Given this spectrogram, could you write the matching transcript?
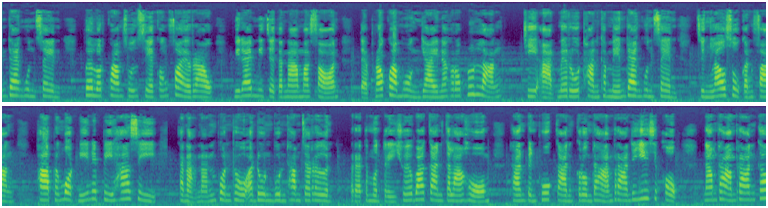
รแดงฮุนเซน เพื่อลดความสูญเสียของฝ่ายเรามิได้มีเจตนามาสอน แต่เพราะความห่วงใยนักรบรุ่นหลังที่อาจไม่รู้ทันเขมรแดงฮุนเซน จึงเล่าสู่กันฟัง ภาพทั้งหมดนี้ในปี 54 ขณะนั้นพลโทอดุลบุญธรรมเจริญ รัฐมนตรีช่วยว่าการกลาโหม ท่านเป็นผู้การกรมทหารพรานที่ 26 นำทหารพรานเข้า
